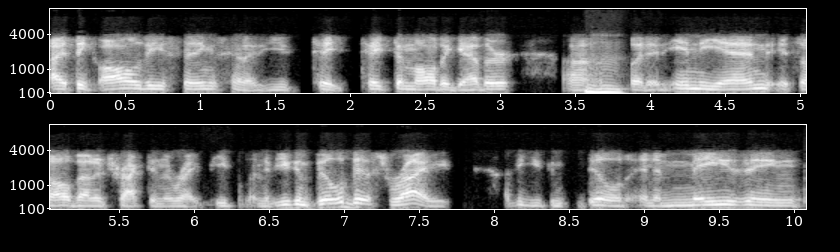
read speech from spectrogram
I think all of these things kind of you take take them all together, uh, mm-hmm. but in the end, it's all about attracting the right people. And if you can build this right, I think you can build an amazing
